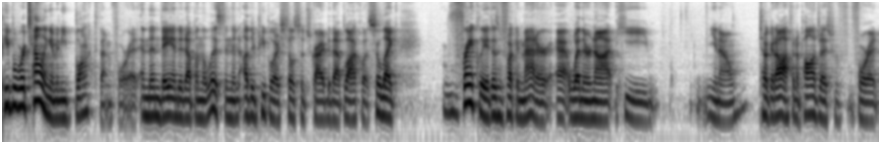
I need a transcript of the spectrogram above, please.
people were telling him and he blocked them for it. And then they ended up on the list and then other people are still subscribed to that blacklist. So like frankly, it doesn't fucking matter at whether or not he you know, took it off and apologized for, for it.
